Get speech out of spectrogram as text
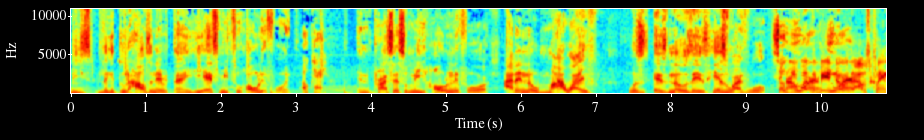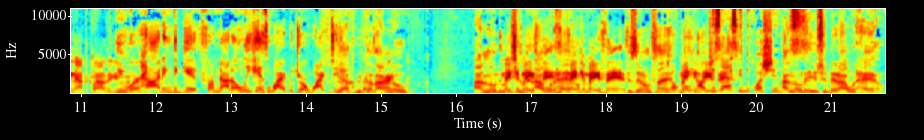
be looking through the house and everything. He asked me to hold it for it. Okay. In the process of me holding it for her, I didn't know my wife was as nosy as his wife was. So I you wasn't were being you nosy. were I was cleaning out the closet. you were hiding the gift from not only his wife but your wife too. Yeah, because I Right. know, I know the Make issue it make that I would have. Make it make sense. You see what I'm saying? Okay, Make it I'm make just sense. asking the questions. I know the issue that I would have.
